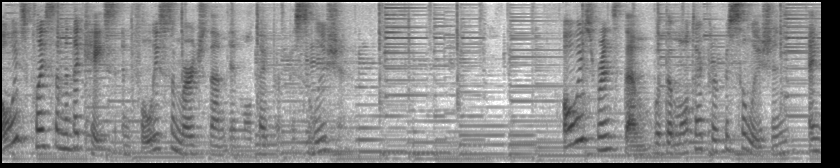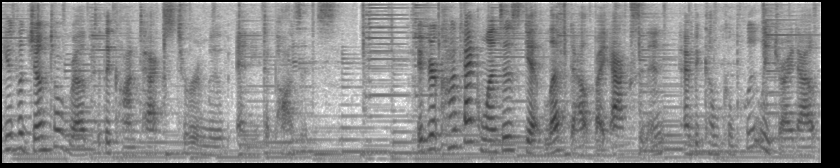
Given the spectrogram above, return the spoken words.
always place them in the case and fully submerge them in multi-purpose solution. Always rinse them with a multi-purpose solution and give a gentle rub to the contacts to remove any deposits. If your contact lenses get left out by accident and become completely dried out,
